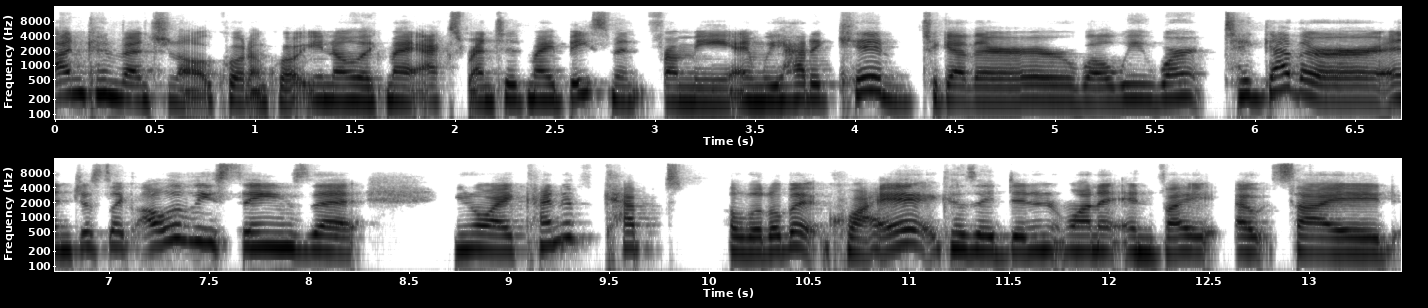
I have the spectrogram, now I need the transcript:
unconventional, quote unquote. You know, like my ex rented my basement from me and we had a kid together while we weren't together. And just like all of these things that, you know, I kind of kept a little bit quiet because I didn't want to invite outside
